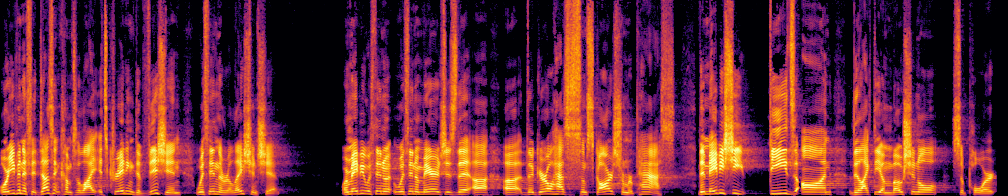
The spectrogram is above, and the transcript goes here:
Or even if it doesn't come to light, it's creating division within the relationship. Or maybe within a, within a marriage is that uh, uh, the girl has some scars from her past. Then maybe she feeds on the like the emotional support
